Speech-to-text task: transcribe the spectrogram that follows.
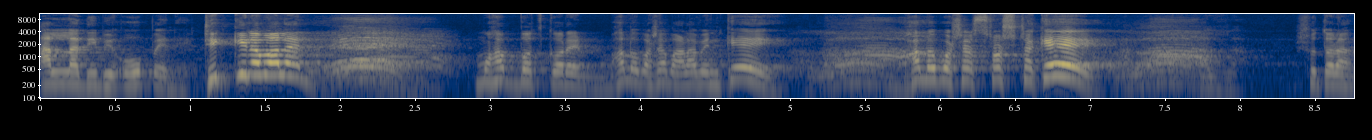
আল্লাহ দিবে ওপেনে ঠিক কিনা বলেন মোহাব্বত করেন ভালোবাসা বাড়াবেন কে ভালোবাসার স্রষ্টা কে আল্লাহ সুতরাং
